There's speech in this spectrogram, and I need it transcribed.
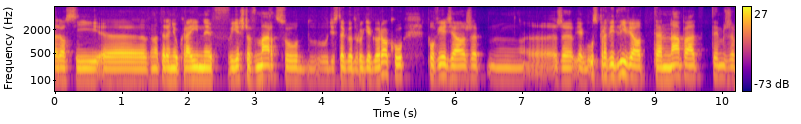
Rosji e, na terenie Ukrainy w, jeszcze w marcu 2022 roku powiedział, że, mm, e, że jakby usprawiedliwiał ten napad tym, że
